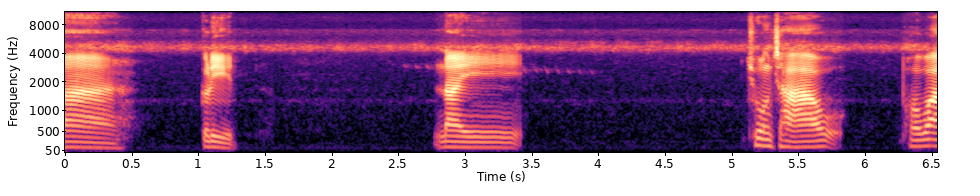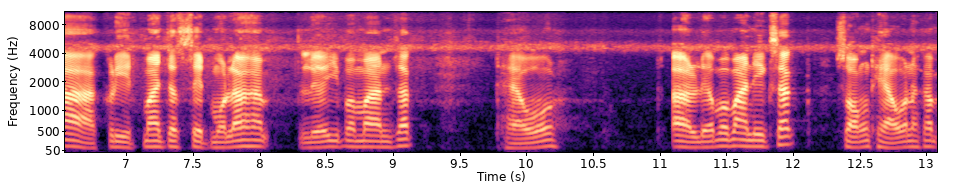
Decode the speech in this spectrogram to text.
มากรีด ในช่วงเช้า เพราะว่ากรีดมาจะเสร็จหมดแล้วครับ เหลืออีกประมาณสักแถว เออเหลือประมาณอีกสักสองแถวนะครับ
